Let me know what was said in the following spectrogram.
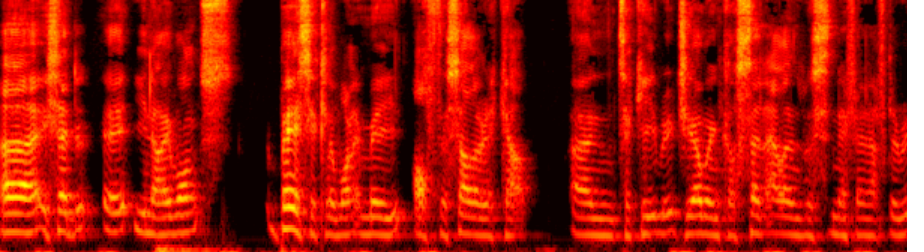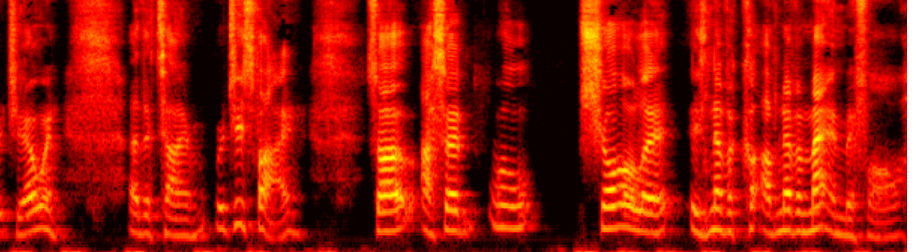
Uh, he said, uh, "You know, he wants." Basically, wanted me off the salary cap and to keep Richie Owen because St Helens was sniffing after Richie Owen at the time, which is fine. So I said, well, surely he's never. I've never met him before.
